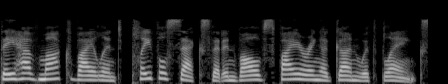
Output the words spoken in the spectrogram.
They have mock-violent, playful sex that involves firing a gun with blanks,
